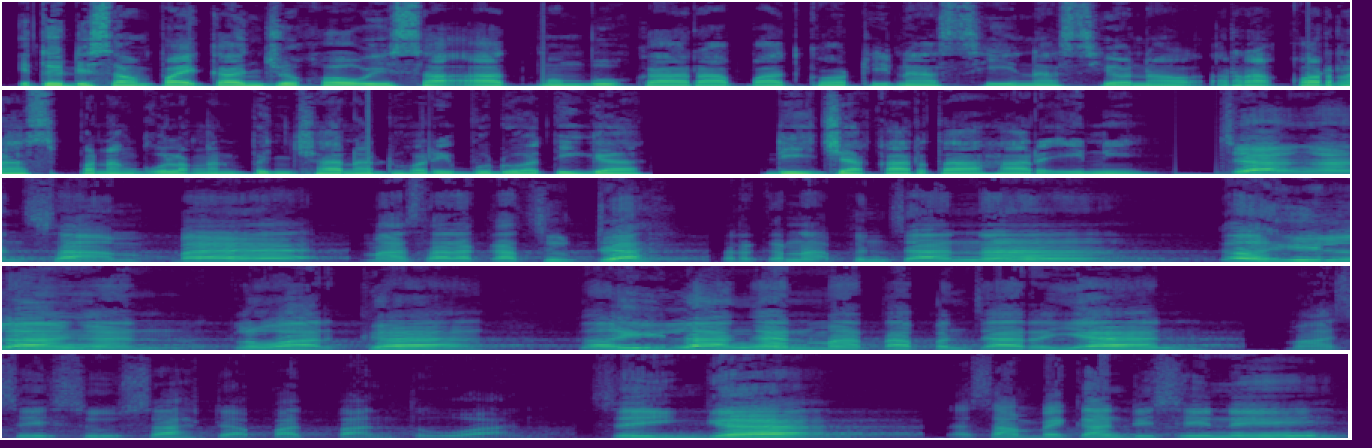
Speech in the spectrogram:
Itu disampaikan Jokowi saat membuka rapat koordinasi nasional Rakornas Penanggulangan Bencana 2023 di Jakarta hari ini. Jangan sampai masyarakat sudah terkena bencana, kehilangan keluarga, kehilangan mata pencarian, masih susah dapat bantuan. Sehingga saya sampaikan di sini,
